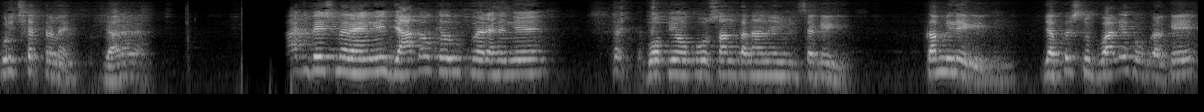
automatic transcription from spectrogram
कुरुक्षेत्र में जा रहा है। आज वेश में रहेंगे जादव के रूप में रहेंगे गोपियों को संतना नहीं मिल सकेगी। कब मिलेगी? जब कृष्ण ग्वाले होकर के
